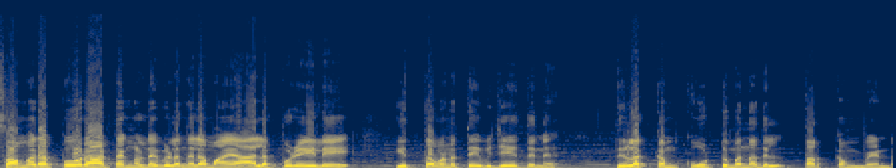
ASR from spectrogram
സമര പോരാട്ടങ്ങളുടെ വിളനിലമായ ആലപ്പുഴയിലെ ഇത്തവണത്തെ വിജയത്തിന് തിളക്കം കൂട്ടുമെന്നതിൽ തർക്കം വേണ്ട.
